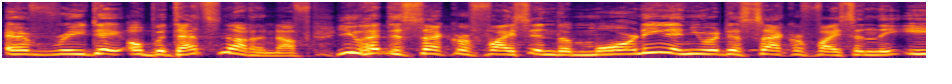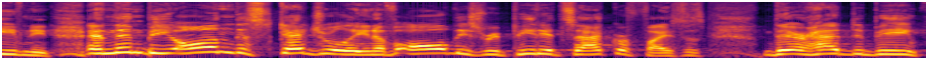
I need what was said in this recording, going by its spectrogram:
every day. Oh, but that's not enough. You had to sacrifice in the morning and you had to sacrifice in the evening. And then beyond the scheduling of all these repeated sacrifices, there had to be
